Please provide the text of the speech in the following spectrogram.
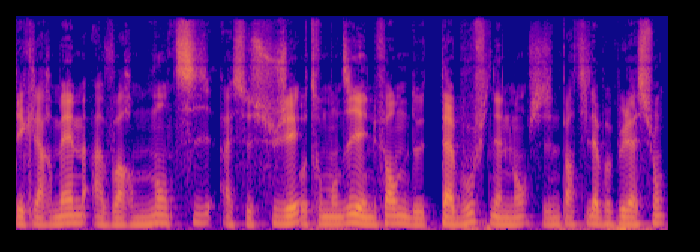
déclarent même avoir menti à ce sujet. Autrement dit, il y a une forme de tabou finalement chez une partie de la population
